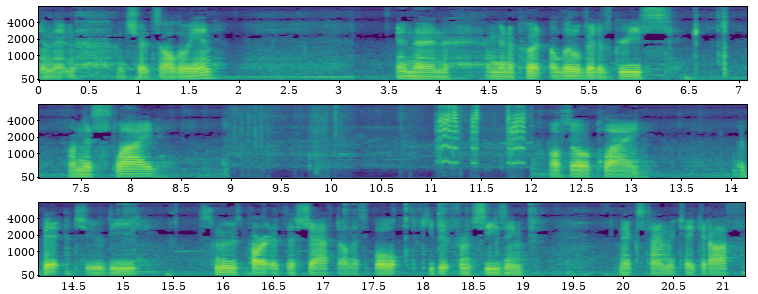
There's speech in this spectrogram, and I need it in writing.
and then make sure it's all the way in and then I'm going to put a little bit of grease on this slide. Also apply a bit to the smooth part of the shaft on this bolt to keep it from seizing next time we take it off.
